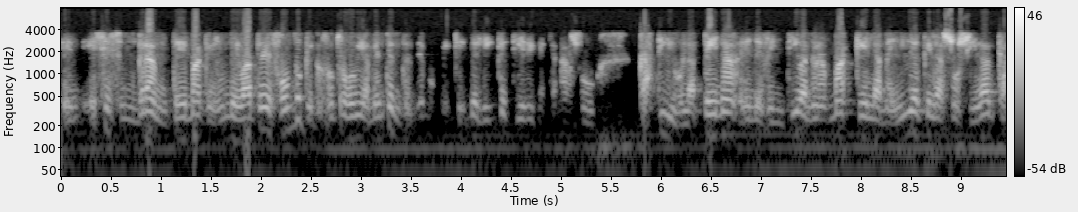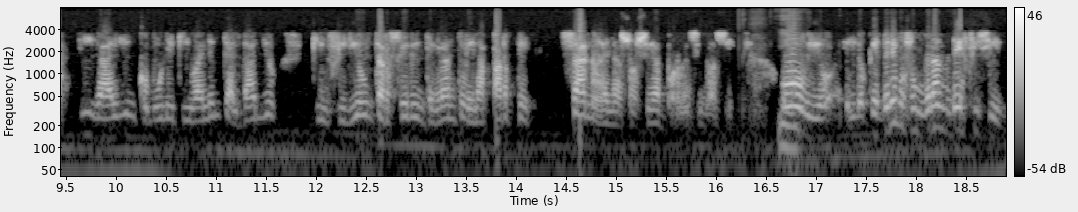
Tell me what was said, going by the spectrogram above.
ese es un gran tema, que es un debate de fondo que nosotros obviamente entendemos que quien delinque tiene que tener su castigo. La pena, en definitiva, no es más que la medida que la sociedad castiga a alguien como un equivalente al daño que infirió un tercero integrante de la parte sana de la sociedad, por decirlo así. Obvio, lo que tenemos un gran déficit,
